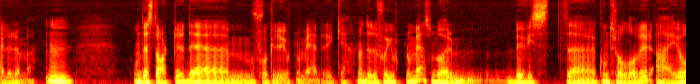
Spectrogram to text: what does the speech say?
eller rømme. Mm. Om det starter, det mm, får ikke du gjort noe med eller ikke. Men det du får gjort noe med, som du har bevisst eh, kontroll over, er jo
